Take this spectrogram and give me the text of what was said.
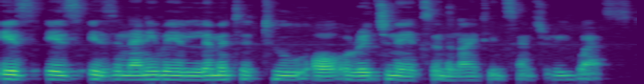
is, is, is in any way limited to or originates in the 19th century West.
